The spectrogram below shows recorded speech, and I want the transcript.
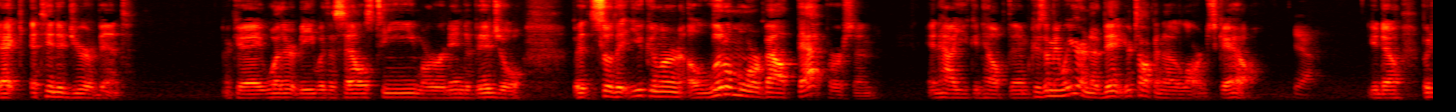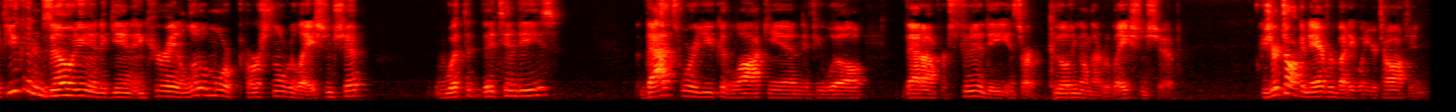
that attended your event okay? Whether it be with a sales team or an individual but so that you can learn a little more about that person and how you can help them. Because i mean when you're an event you're talking at a large scale. Yeah. You know? But if you can zone in again and create a little more personal relationship with the, the attendees that's where you can lock in if you will that opportunity and start building on that relationship. Because you're talking to everybody when you're talking.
